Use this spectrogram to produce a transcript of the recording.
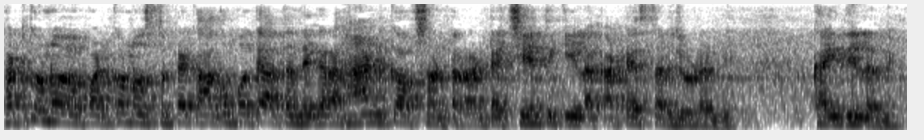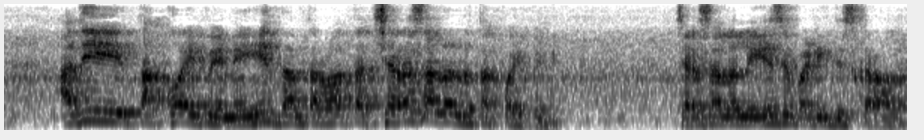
కట్టుకొని పట్టుకొని వస్తుంటే కాకపోతే అతని దగ్గర హ్యాండ్ కప్స్ అంటారు. అంటే చేతికి ఇలా కట్టేస్తారు చూడండి ఖైదీలని. అది తక్కువ అయిపోయినాయి. దాని తర్వాత చెరసాలలు తక్కువ అయిపోయినాయి. చెరసాలలో వేసి బయటికి తీసుకురావాలి.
